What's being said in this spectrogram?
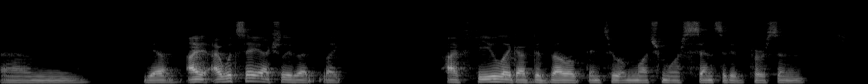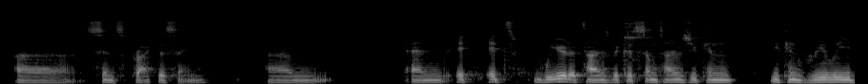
Um, yeah, I I would say actually that like I feel like I've developed into a much more sensitive person uh, since practicing. Um, and it it's weird at times because sometimes you can you can really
